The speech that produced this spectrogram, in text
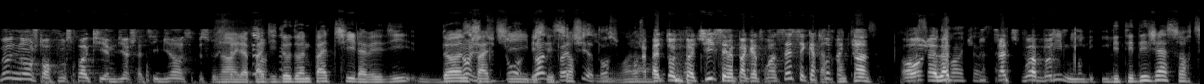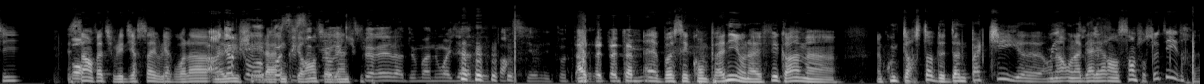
Mais non, je t'enfonce pas, qui aime bien châtie bien, c'est parce que Non, il a pas dit Dodon Pachi, il avait dit Don Non, j'ai dit Pachi. Don- il Don était Pachi, sorti. attention, voilà. Ah bah, Don Pachi, c'est même pas 96, c'est 95. Oh, là, là, 95. là, tu vois, boss. Oui, mais il, il était déjà sorti. C'est Bon. ça, en fait, il voulait dire ça. Il voulait dire, voilà, Ah, on a regarde eu chez comment la concurrence, il de y avait un titre. récupérer là, de ma noyade partielle et Ah, totale. t'as, t'as- t'as vu Eh, Boss et compagnie, on avait fait quand même un, un counter-stop de Don Pachi. euh, on, a, on a galéré ensemble sur ce titre.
